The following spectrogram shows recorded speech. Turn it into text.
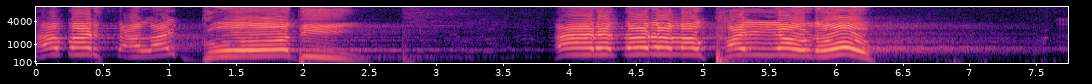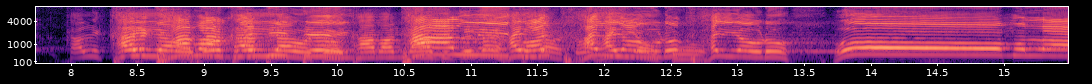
আবার চালায় গদি আরে তোরা লাও খাইয়া ওড়ো খালি খালি খাবার খাইতে খাবার না খালি কয় খাইয়া উড়ো খাইয়া উড়ো ও মোল্লা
